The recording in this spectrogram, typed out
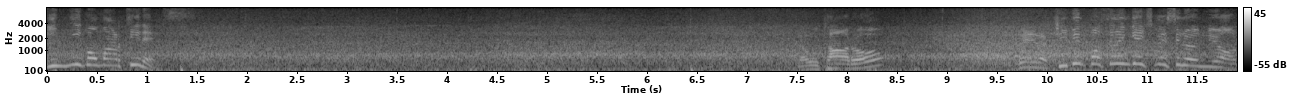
Inigo Martinez. Lautaro ve rakibin pasının geçmesini önlüyor.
